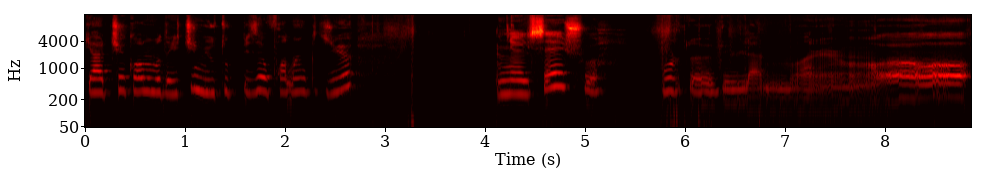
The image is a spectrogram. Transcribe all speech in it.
Gerçek olmadığı için YouTube bize falan kızıyor. Neyse şu burada ödüller var?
